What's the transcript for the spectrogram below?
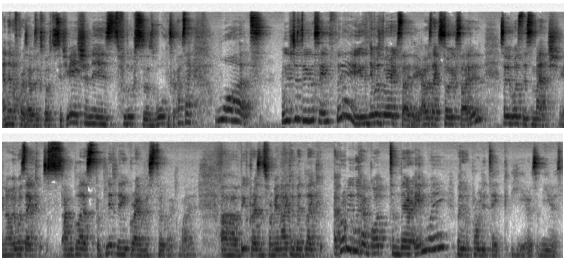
And then of course I was exposed to situationists Fluxus walking I was like what? we were just doing the same thing. It was very exciting. I was like so excited. So it was this match, you know. It was like I'm blessed completely. Graeme is still like my uh, big presence for me, and I can. But like I probably would have gotten there anyway, but it would probably take years and years.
